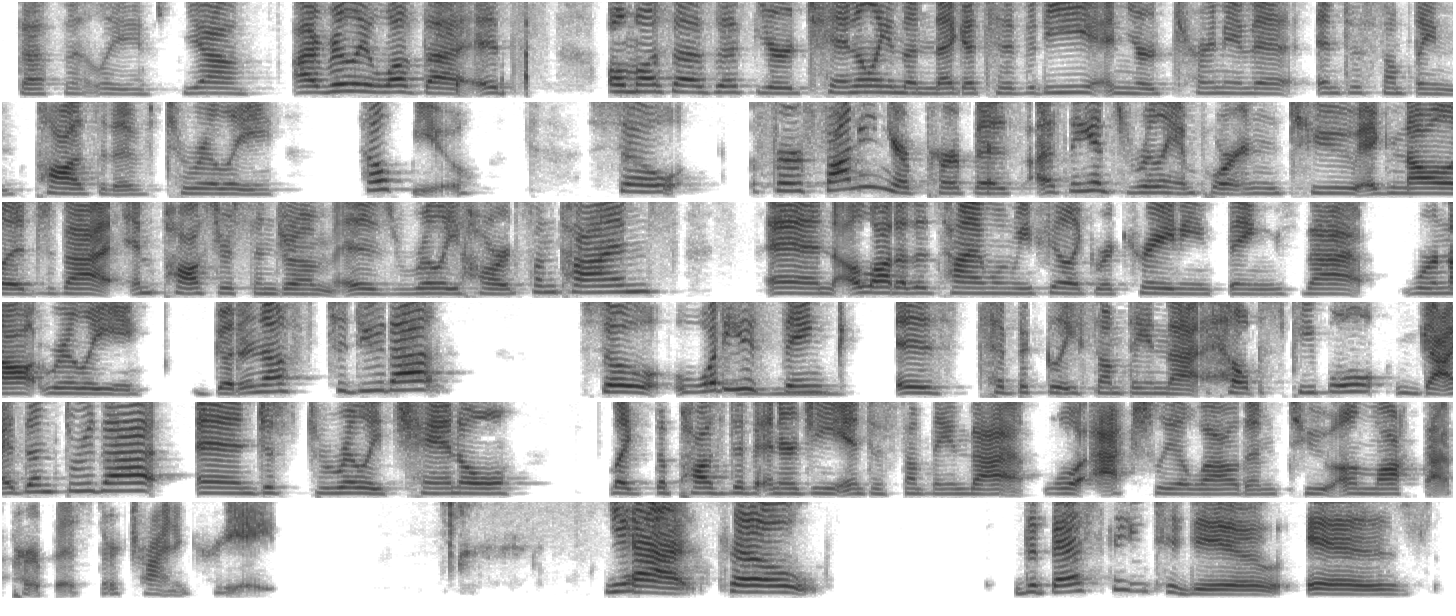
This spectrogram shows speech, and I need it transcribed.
definitely yeah i really love that it's almost as if you're channeling the negativity and you're turning it into something positive to really help you. So, for finding your purpose, I think it's really important to acknowledge that imposter syndrome is really hard sometimes. And a lot of the time, when we feel like we're creating things that we're not really good enough to do that. So, what do you mm-hmm. think is typically something that helps people guide them through that and just to really channel like the positive energy into something that will actually allow them to unlock that purpose they're trying to create yeah so the best thing to do is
